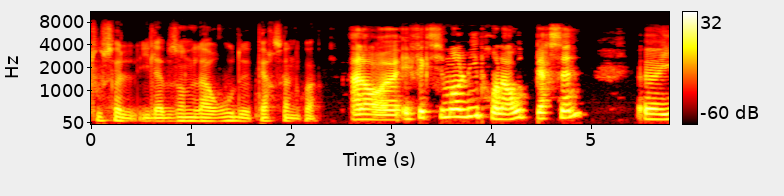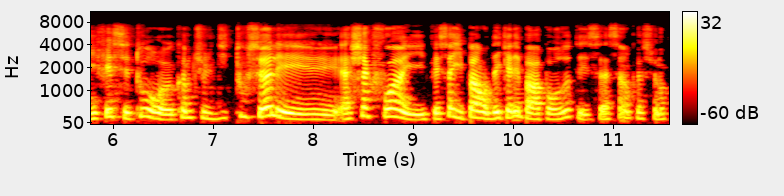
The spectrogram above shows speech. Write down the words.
tout seul. Il a besoin de la roue de personne, quoi. Alors euh, effectivement, lui il prend la route personne. Euh, il fait ses tours, comme tu le dis, tout seul et à chaque fois il fait ça, il part en décalé par rapport aux autres et c'est assez impressionnant.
